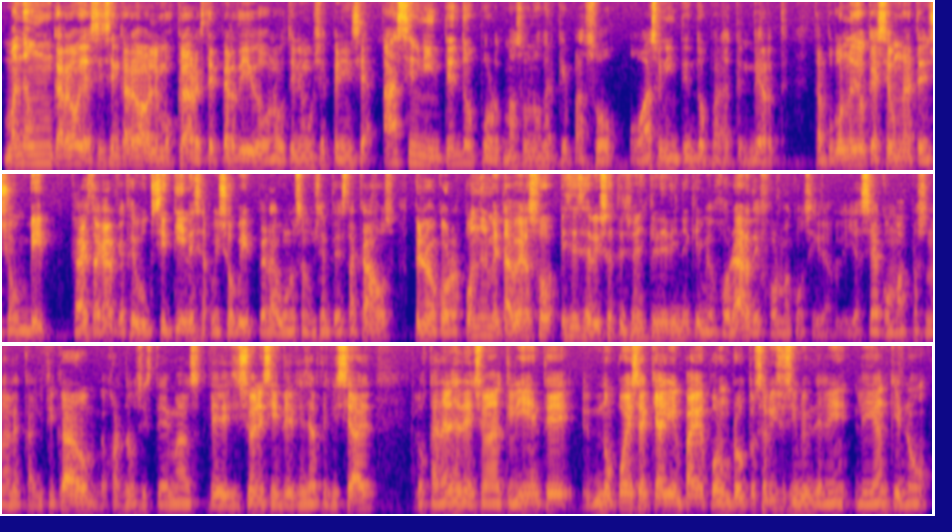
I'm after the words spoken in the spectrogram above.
manda un encargado y así ese encargado, hablemos claro, esté perdido o no tiene mucha experiencia, hace un intento por más o menos ver qué pasó o hace un intento para atenderte. Tampoco no digo que sea una atención VIP. Cabe destacar que Facebook sí tiene servicio VIP para algunos anunciantes destacados, pero lo que corresponde al metaverso, ese servicio de atención al cliente tiene que mejorar de forma considerable, ya sea con más personal calificado, mejorando los sistemas de decisiones e inteligencia artificial, los canales de atención al cliente. No puede ser que alguien pague por un producto o servicio y simplemente le, le digan que no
